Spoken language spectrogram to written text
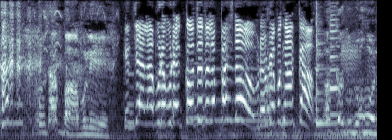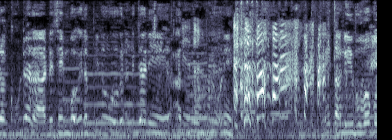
Oh sabar boleh. Kejap lah budak-budak kau tu terlepas tu. Budak-budak pengakap Akak duduk hon aku. Dah lah ada sembok ke tepi tu Kena kejar ni. Aku Ya, duduk ni. Ni tahun 2000 berapa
